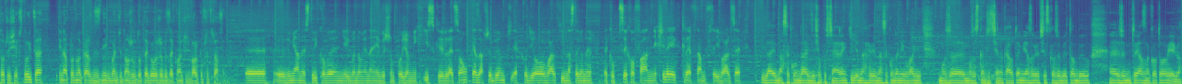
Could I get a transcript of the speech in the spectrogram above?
toczy się w stójce i na pewno każdy z nich będzie dążył do tego, żeby zakończyć walkę przed czasem. Te e, wymiany stójkowe niech będą na najwyższym poziomie, niech iskry lecą. Ja zawsze byłem, jak chodzi o walki, nastawiony jako psychofan. Niech się leje krew tam w tej walce. Chwila, jedna sekunda gdzieś opuszczenia ręki, jedna, jedna sekunda nieuwagi może, może skończyć się knockoutem i ja zrobię wszystko, żeby to był, e, żebym to ja znokautował jego.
